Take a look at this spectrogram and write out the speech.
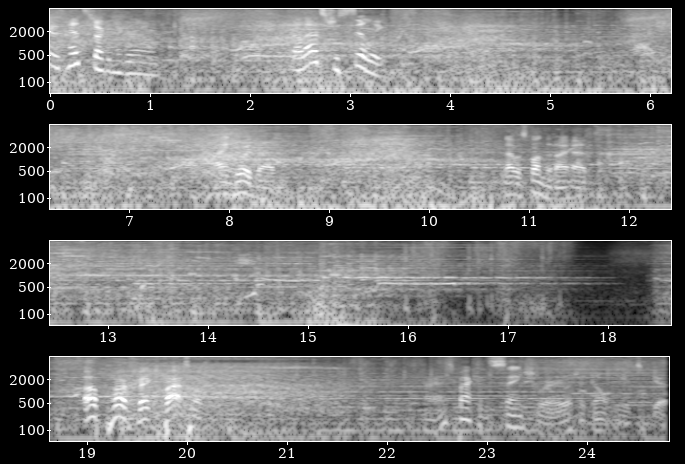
Got his head stuck in the ground. Now that's just silly. I enjoyed that. That was fun that I had. A perfect battle. Alright, let's back to the sanctuary, which I don't need to go.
